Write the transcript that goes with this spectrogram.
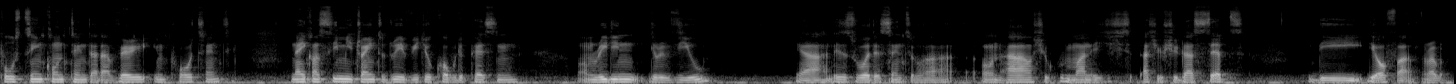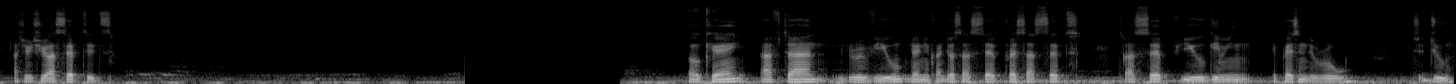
posting content that are very important. Now you can see me trying to do a video call with the person. On reading the review. Yeah this is what they sent to her on how she could manage that she should accept the the offer that she should accept it okay after review then you can just accept press accept to accept you giving a person the role to do.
